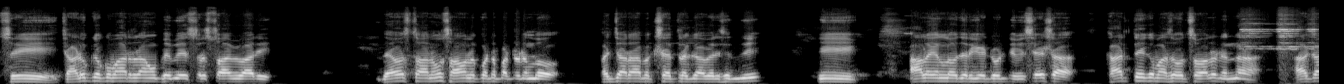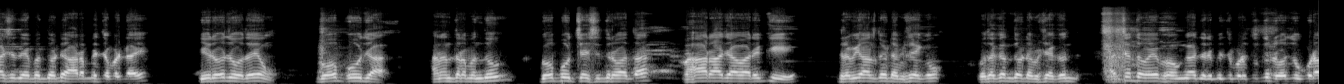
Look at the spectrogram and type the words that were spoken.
శ్రీ చాళుక్య కుమారరామ భీమేశ్వర స్వామి వారి దేవస్థానం సామలకోట పట్టణంలో పంచారామ క్షేత్రంగా వెలిసింది. ఈ ఆలయంలో జరిగేటువంటి విశేష కార్తీక మాసోత్సవాలు నిన్న ఆకాశ దీపంతో ఆరంభించబడ్డాయి. ఈ రోజు ఉదయం గోపూజ అనంతరం ముందు గోపూజ చేసిన తర్వాత మహారాజా వారికి ద్రవ్యాలతో అభిషేకం ఉదకంతో అభిషేకం అత్యంత వైభవంగా జరిపించబడుతుంది రోజు కూడా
